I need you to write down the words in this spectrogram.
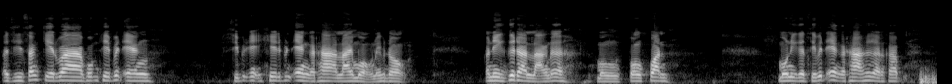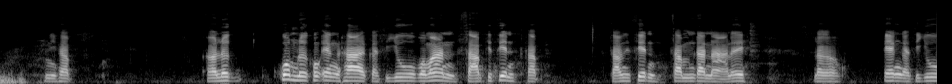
อาจจะสังเกตว่าผมเทเป็นแองสิเป็นเฮดเป็นแองกระทะลายหมองนี่พี่น้อง อันนี้คือด้านหลังเด้อมองปองควันมองนี้ก็สิเป็นแองกระทะเพื่อนครับ นี่ครับเออเลิกควมเลิกของแองกระทะก็สิอยู่ประมาณสามสิบเซนครับสามสิบเซนซ้ำด้านหน้าเลย แล้วก็แองก็สิอยู่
